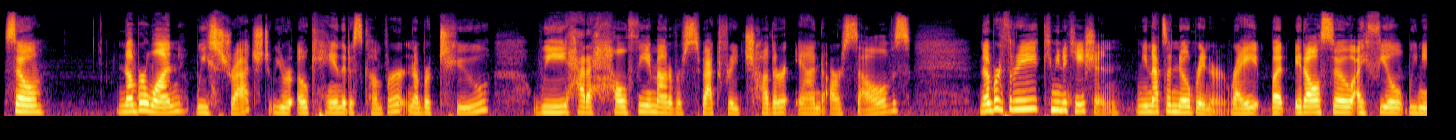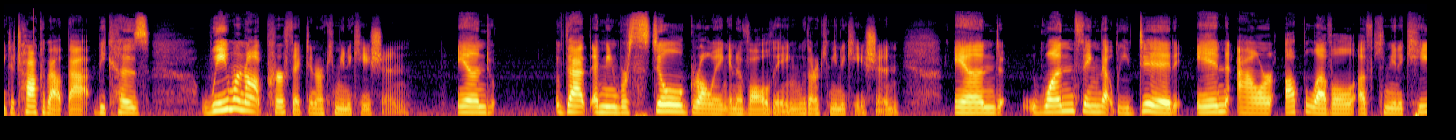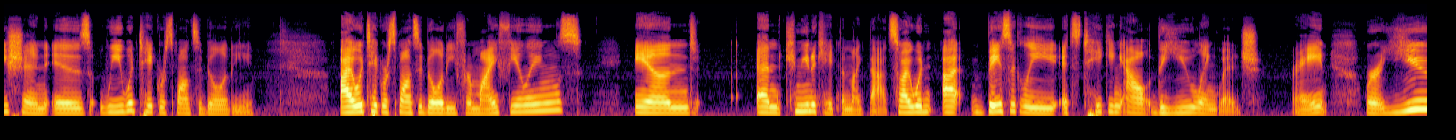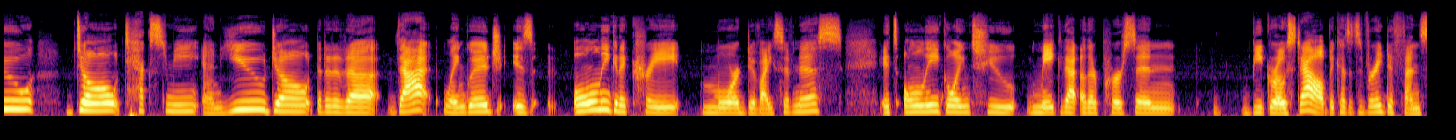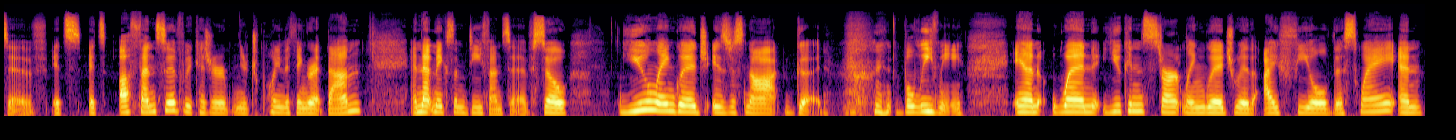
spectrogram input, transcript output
So, number 1, we stretched. We were okay in the discomfort. Number 2, we had a healthy amount of respect for each other and ourselves. Number three, communication. I mean, that's a no brainer, right? But it also, I feel we need to talk about that because we were not perfect in our communication. And that, I mean, we're still growing and evolving with our communication. And one thing that we did in our up level of communication is we would take responsibility. I would take responsibility for my feelings and and communicate them like that. So I would uh, basically it's taking out the you language, right? Where you don't text me and you don't da da da da. That language is only going to create more divisiveness. It's only going to make that other person be grossed out because it's very defensive. It's it's offensive because you're you're pointing the finger at them and that makes them defensive. So you language is just not good. Believe me. And when you can start language with, I feel this way. And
